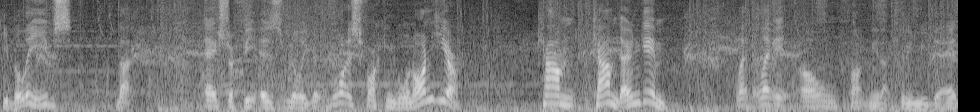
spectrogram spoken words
he believes that extra feet is really good. What is fucking going on here? Calm, calm down, game. Let, let me... Oh, fuck me, that could be me dead.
